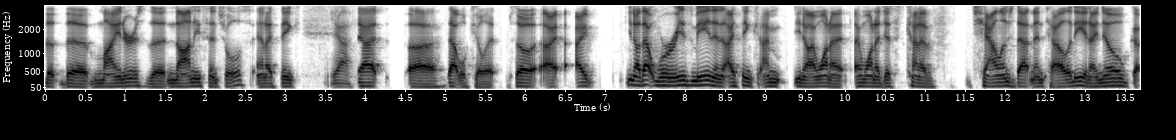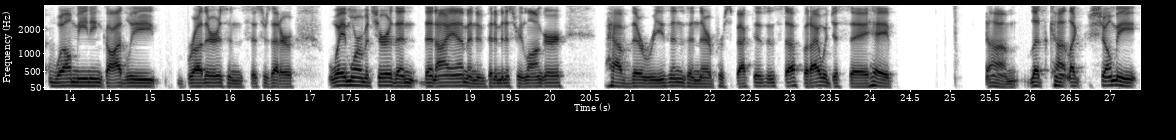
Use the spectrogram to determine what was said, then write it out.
the the minors, the non essentials, and I think yeah that uh, that will kill it. So I I you know that worries me, and I think I'm you know I want to I want to just kind of challenge that mentality. And I know well-meaning, godly brothers and sisters that are way more mature than than I am and have been in ministry longer have their reasons and their perspectives and stuff. But I would just say, hey, um, let's kind of like show me,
